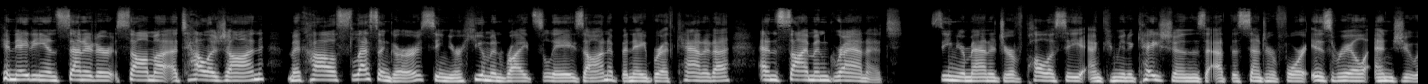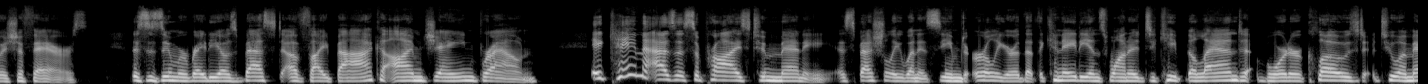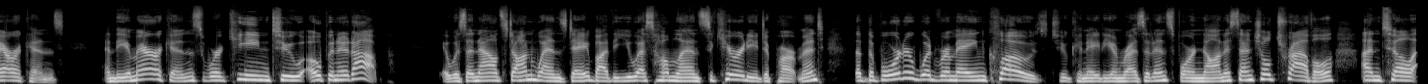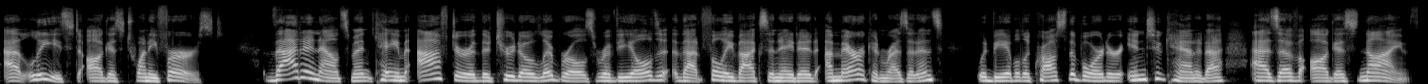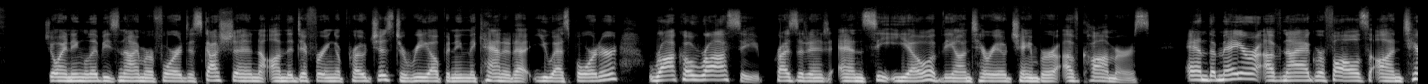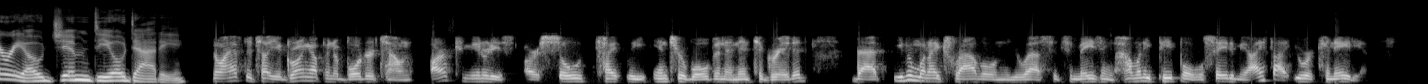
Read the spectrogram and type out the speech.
Canadian Senator Salma Ataullahjan, Michal Schlesinger, Senior Human Rights Liaison at B'nai B'rith Canada, and Simon Granat, Senior Manager of Policy and Communications at the Center for Israel and Jewish Affairs. This is Zoomer Radio's Best of Fight Back. I'm Jane Brown. It came as a surprise to many, especially when it seemed earlier that the Canadians wanted to keep the land border closed to Americans, and the Americans were keen to open it up. It was announced on Wednesday by the U.S. Homeland Security Department that the border would remain closed to Canadian residents for non essential travel until at least August 21st. That announcement came after the Trudeau Liberals revealed that fully vaccinated American residents would be able to cross the border into Canada as of August 9th. Joining Libby Znaimer for a discussion on the differing approaches to reopening the Canada US border, Rocco Rossi, President and CEO of the Ontario Chamber of Commerce, and the Mayor of Niagara Falls, Ontario, Jim Diodati. No, I have to tell you, growing up in a border town, our communities are so tightly interwoven and integrated that even when I travel in the U.S., it's amazing how many people will say to me, I thought you were Canadian.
